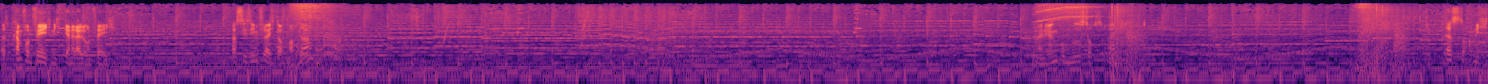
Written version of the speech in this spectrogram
Also kampfunfähig, nicht generell unfähig. Hast die 7 vielleicht doch noch da? meine, irgendwo muss es doch sein. Gibt es doch nicht,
